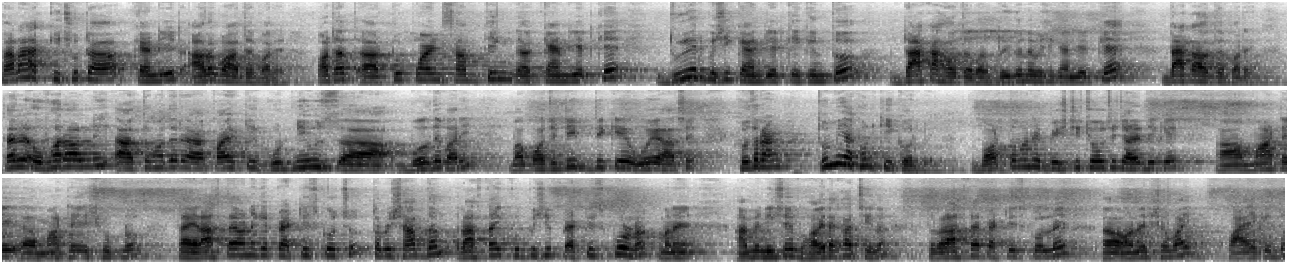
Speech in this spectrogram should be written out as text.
তারা কিছুটা ক্যান্ডিডেট আরও বাড়াতে পারে। অর্থাৎ টু পয়েন্ট সামথিং ক্যান্ডিডেটকে দুইয়ের বেশি ক্যান্ডিডেটকে কিন্তু ডাকা হতে পারে দুই গুণের বেশি ক্যান্ডিডেটকে ডাকা হতে পারে। তাহলে ওভারঅলি তোমাদের কয়েকটি গুড নিউজ বলতে পারি। বা পজিটিভ দিকে ওয়ে আছে। সুতরাং তুমি এখন কি করবে? বর্তমানে বৃষ্টি চলছে চারিদিকে মাঠে মাঠে শুকনো, তাই রাস্তায় অনেকে প্র্যাকটিস করছ। তবে সাবধান, রাস্তায় খুব বেশি প্র্যাকটিস করো না। মানে আমি নিশ্চয়ই ভয় দেখাচ্ছি না, তবে রাস্তায় প্র্যাকটিস করলে অনেক সময় পায়ে কিন্তু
